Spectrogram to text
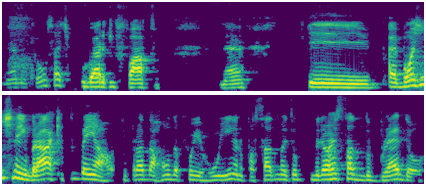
né? Não foi um sétimo lugar de fato, né? E é bom a gente lembrar que, tudo bem, a temporada da Honda foi ruim ano passado, mas o melhor resultado do Bradle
